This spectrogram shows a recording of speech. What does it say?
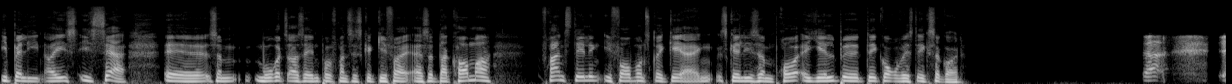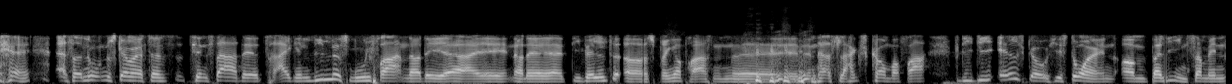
i Berlin, og is, især, øh, som Moritz også er inde på, Franziska Giffey, altså der kommer fra en stilling i forbundsregeringen, skal ligesom prøve at hjælpe, det går vist ikke så godt. Ja, ja altså nu, nu skal man til, til en start uh, trække en lille smule fra, når det er, uh, når det er de vælt og springerpressen, uh, den her slags kommer fra. Fordi de elsker jo historien om Berlin som en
